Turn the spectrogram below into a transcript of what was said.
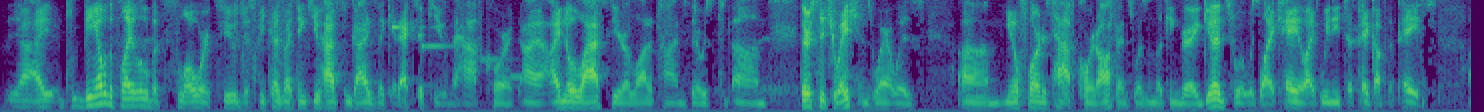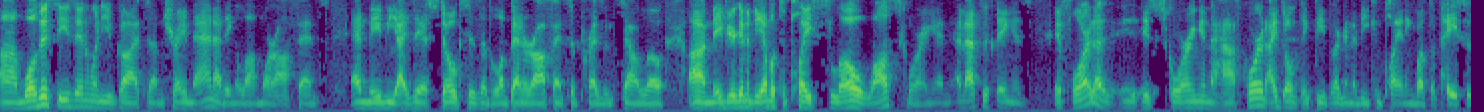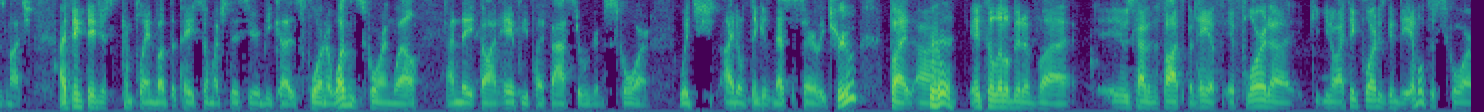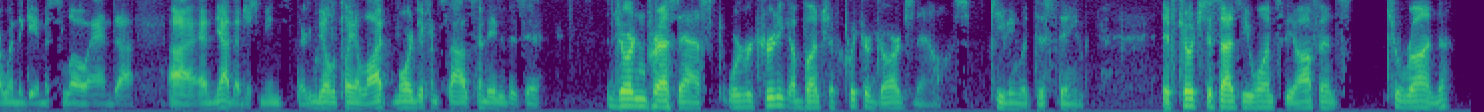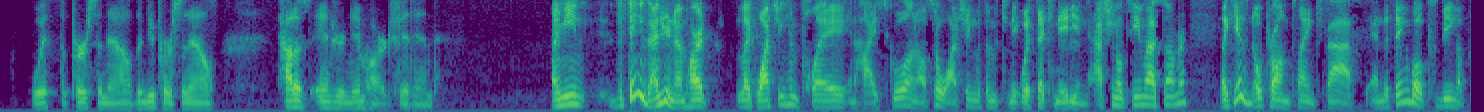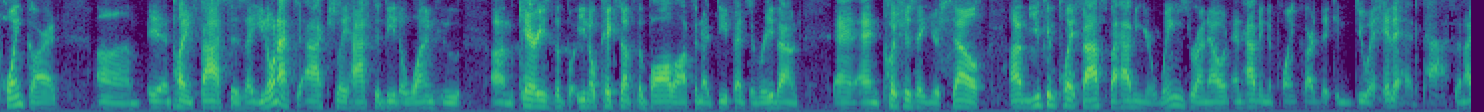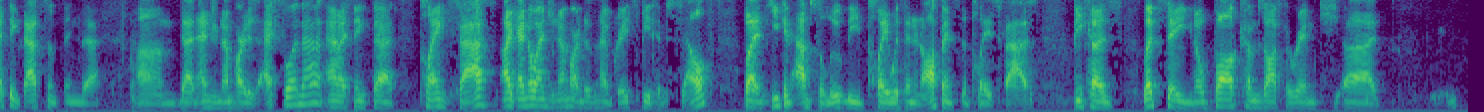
yeah, I, being able to play a little bit slower too, just because I think you have some guys that can execute in the half court. I, I know last year a lot of times there was um, there's situations where it was um, you know Florida's half court offense wasn't looking very good, so it was like, hey, like we need to pick up the pace. Um, well, this season, when you've got um, Tre Mann adding a lot more offense, and maybe Isaiah Stokes is a better offensive presence down low, um, maybe you're going to be able to play slow while scoring. And, and that's the thing is, if Florida is scoring in the half court, I don't think people are going to be complaining about the pace as much. I think they just complained about the pace so much this year because Florida wasn't scoring well, and they thought, hey, if we play faster, we're going to score. Which I don't think is necessarily true, but um, it's a little bit of uh, it was kind of the thoughts. But hey, if, if Florida, you know, I think Florida's going to be able to score when the game is slow, and uh, uh, and yeah, that just means they're going to be able to play a lot more different styles than they did this year. Jordan Press asked, "We're recruiting a bunch of quicker guards now, keeping with this theme. If coach decides he wants the offense to run with the personnel, the new personnel, how does Andrew Nembhard fit in?" I mean, the thing is, Andrew Nembhard like watching him play in high school and also watching with him with the Canadian national team last summer, like he has no problem playing fast. And the thing about being a point guard, um, eh, playing fast is that you don't have to actually have to be the one who um, carries the you know picks up the ball off in a defensive rebound and, and pushes it yourself. Um, you can play fast by having your wings run out and having a point guard that can do a hit ahead pass. And I think that's something that um, that Andrew Nembhard is excellent at. And I think that playing fast, like I know Andrew Nembhard doesn't have great speed himself, but he can absolutely play within an offense that plays fast. Because let's say you know ball comes off the rim, uh,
